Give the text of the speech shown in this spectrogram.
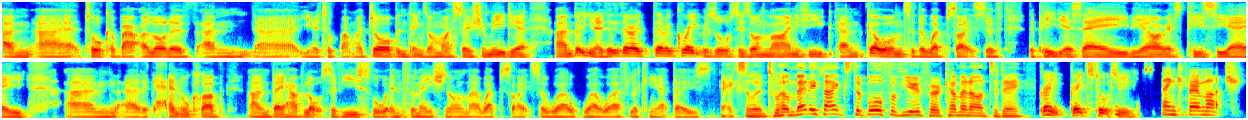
um, uh, talk about a lot of, um, uh, you know, talk about my job and things on my social media. Um, but, you know, there, there, are, there are great resources online. If you um, go on to the websites of the PDSA, the RSPCA, um, uh, the Kennel Club, um, they have lots of useful information information on their website. So well, well worth looking at those. Excellent. Well, many thanks to both of you for coming on today. Great, great to talk to you. Thank you very much.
